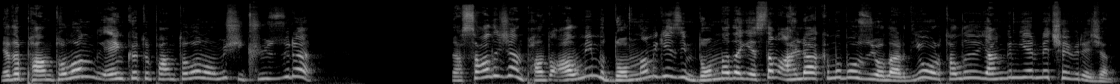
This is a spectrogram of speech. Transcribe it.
Ya da pantolon en kötü pantolon olmuş 200 lira. Nasıl alacaksın? Pantolon almayayım mı? Donla mı gezeyim? Donla da gezsem ahlakımı bozuyorlar diye ortalığı yangın yerine çevireceksin.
